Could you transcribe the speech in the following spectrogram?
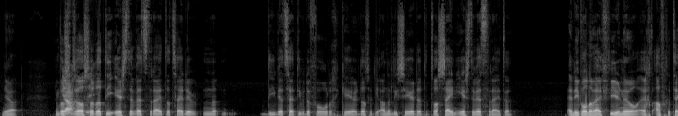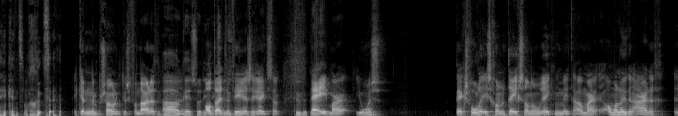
Ja. Was Ja, het wel zo dat die eerste wedstrijd, dat zij de, die wedstrijd die we de vorige keer, dat we die analyseerden, dat was zijn eerste wedstrijd, hè? En die wonnen wij 4-0, echt afgetekend. Maar goed, Ik ken hem persoonlijk, dus vandaar dat ik Ah, eh, sorry, altijd een veer in zijn reet stak. tuurlijk. Nee, maar jongens, Zwolle is gewoon een tegenstander om rekening mee te houden. Maar allemaal leuk en aardig. Eh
